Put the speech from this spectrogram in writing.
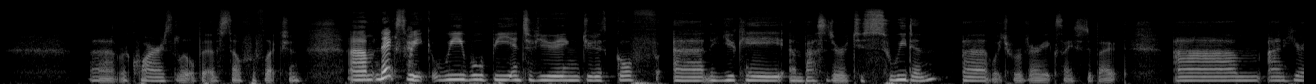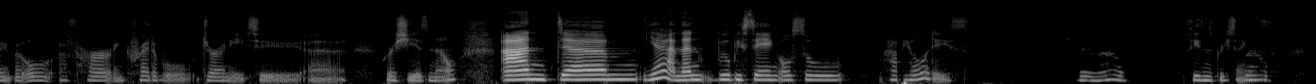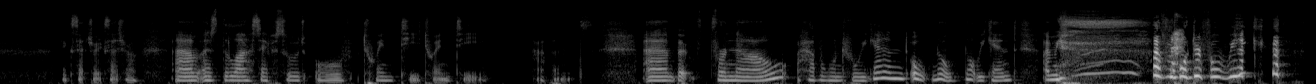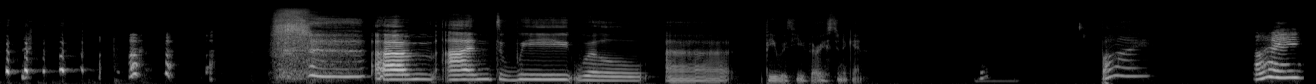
uh, requires a little bit of self reflection. Um, next week, we will be interviewing Judith Gough, uh, the UK ambassador to Sweden, uh, which we're very excited about, um, and hearing about all of her incredible journey to uh, where she is now. And um, yeah, and then we'll be saying also happy holidays. We will. Season's greetings etc., etc., um, as the last episode of 2020 happens. Um, but for now, have a wonderful weekend. Oh, no, not weekend. I mean, have a wonderful week. um, and we will uh, be with you very soon again. Bye. Bye.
